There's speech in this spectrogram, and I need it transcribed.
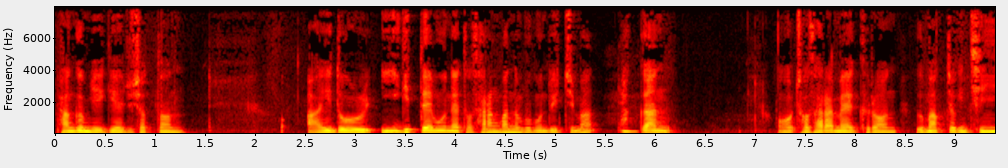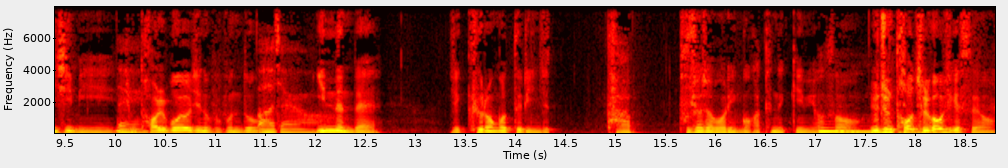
방금 얘기해 주셨던 아이돌이기 때문에 더 사랑받는 부분도 있지만 약간 어, 저 사람의 그런 음악적인 진심이 네. 좀덜 보여지는 부분도 맞아요. 있는데 이제 그런 것들이 이제 다 부셔져 버린 것 같은 느낌이어서 음. 요즘 더 즐거우시겠어요.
